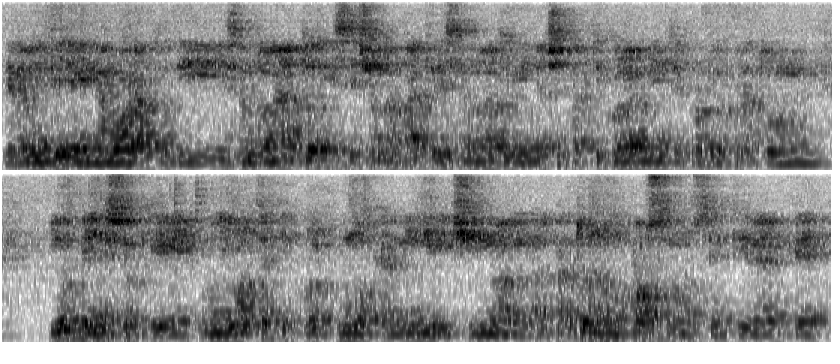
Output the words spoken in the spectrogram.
veramente innamorato di San Donato e se c'è una parte di San Donato che mi piace particolarmente è proprio il Pratone. Io penso che ogni volta che qualcuno cammini vicino al, al Pratone non possa non sentire anche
